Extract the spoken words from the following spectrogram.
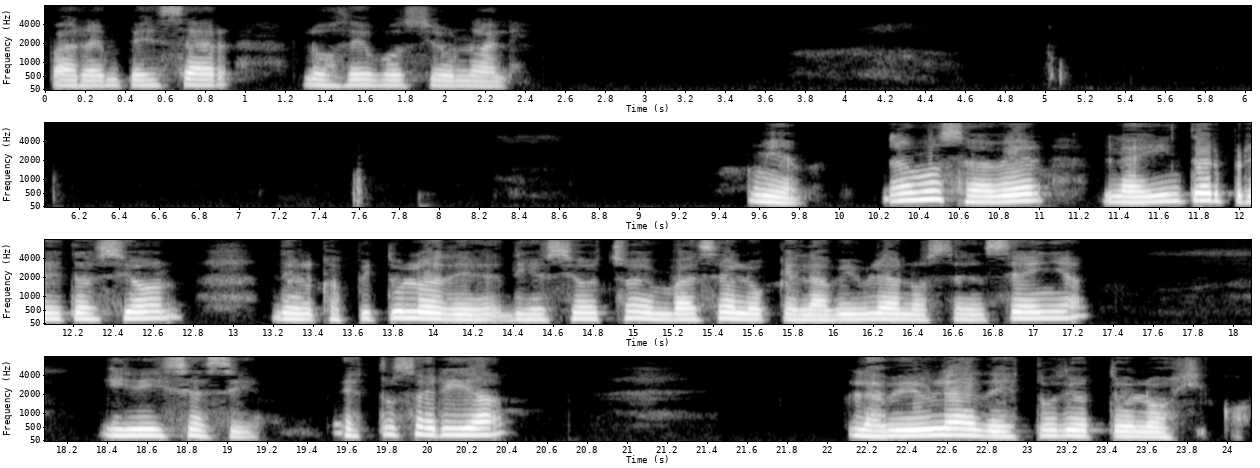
para empezar los devocionales. Bien, vamos a ver la interpretación del capítulo de 18 en base a lo que la Biblia nos enseña y dice así, esto sería la Biblia de estudio teológico.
